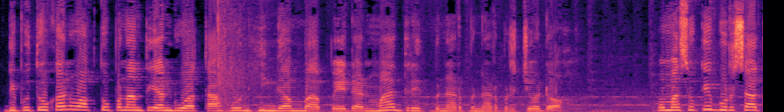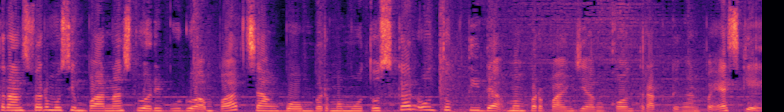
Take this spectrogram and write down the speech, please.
Dibutuhkan waktu penantian 2 tahun hingga Mbappe dan Madrid benar-benar berjodoh. Memasuki bursa transfer musim panas 2024, sang bomber memutuskan untuk tidak memperpanjang kontrak dengan PSG.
